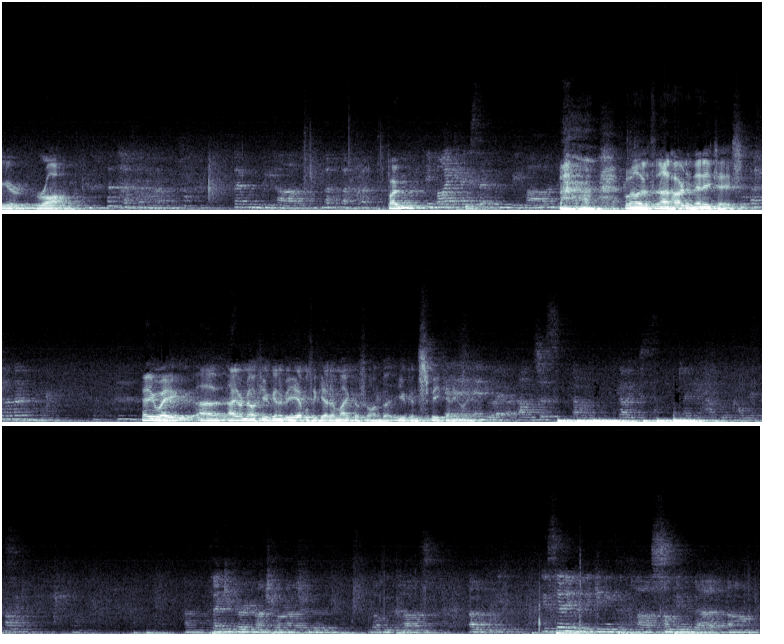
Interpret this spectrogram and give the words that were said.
you're wrong. That wouldn't be hard. Pardon? In my case, that wouldn't be hard. well, it's not hard in any case. Anyway, uh, I don't know if you're going to be able to get a microphone, but you can speak anyway. Anyway, I was just um, going to make a couple of comments. Um, thank you very much, Maharaj, for the lovely class. Um, you said in the beginning of the class something about um,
